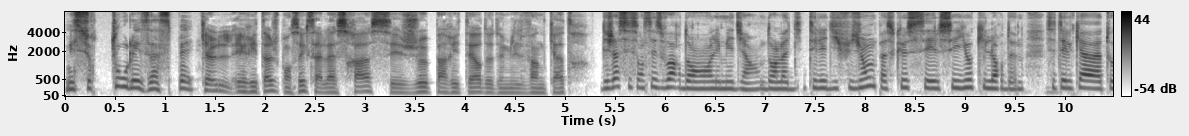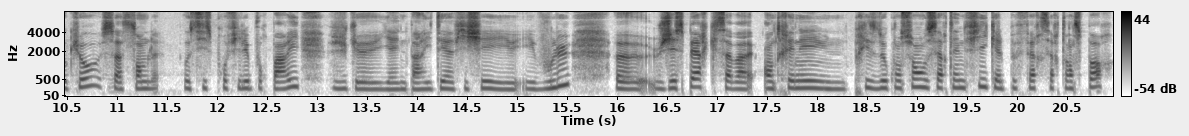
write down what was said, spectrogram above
mais sur tous les aspects. Quel héritage vous pensez que ça laissera ces Jeux paritaires de 2024 Déjà, c'est censé se voir dans les médias, dans la télédiffusion, parce que c'est le CIO qui l'ordonne. C'était le cas à Tokyo, ça semble aussi se profiler pour Paris, vu qu'il y a une parité affichée et, voulue. Euh, j'espère que ça va entraîner une prise de conscience de certaines filles qu'elles peuvent faire certains sports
